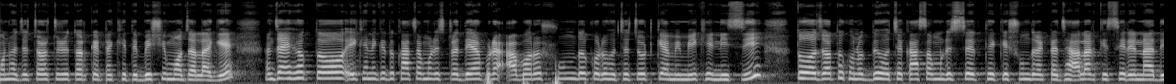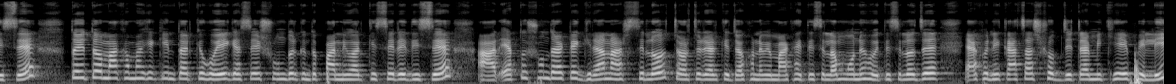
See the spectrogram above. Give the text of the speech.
মনে হয় যে চরচড়ি তরকারিটা খেতে বেশি মজা লাগে। যাই হোক তো এখানে কিন্তু কাঁচামরিচটা দেওয়ার পরে আবারও সুন্দর করে হচ্ছে চটকে আমি মেখে নিছি। তো যতক্ষণ অবধি হচ্ছে কাঁচামরিচের থেকে সুন্দর একটা ঝাল আর কি সেরে না দিছে, তো এই তো মাখামাখি কিন্তু আর কি হয়ে গেছে, সুন্দর কিন্তু পানিও আর কি সেরে দিছে। আর এত সুন্দর একটা ঘিরান আসছিল, চরচড়ি আর কি যখন আমি মাখাইতেছিলাম, মনে হইতেছিল যে এখনই কাঁচা সবজিটা আমি খেয়ে ফেলি।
